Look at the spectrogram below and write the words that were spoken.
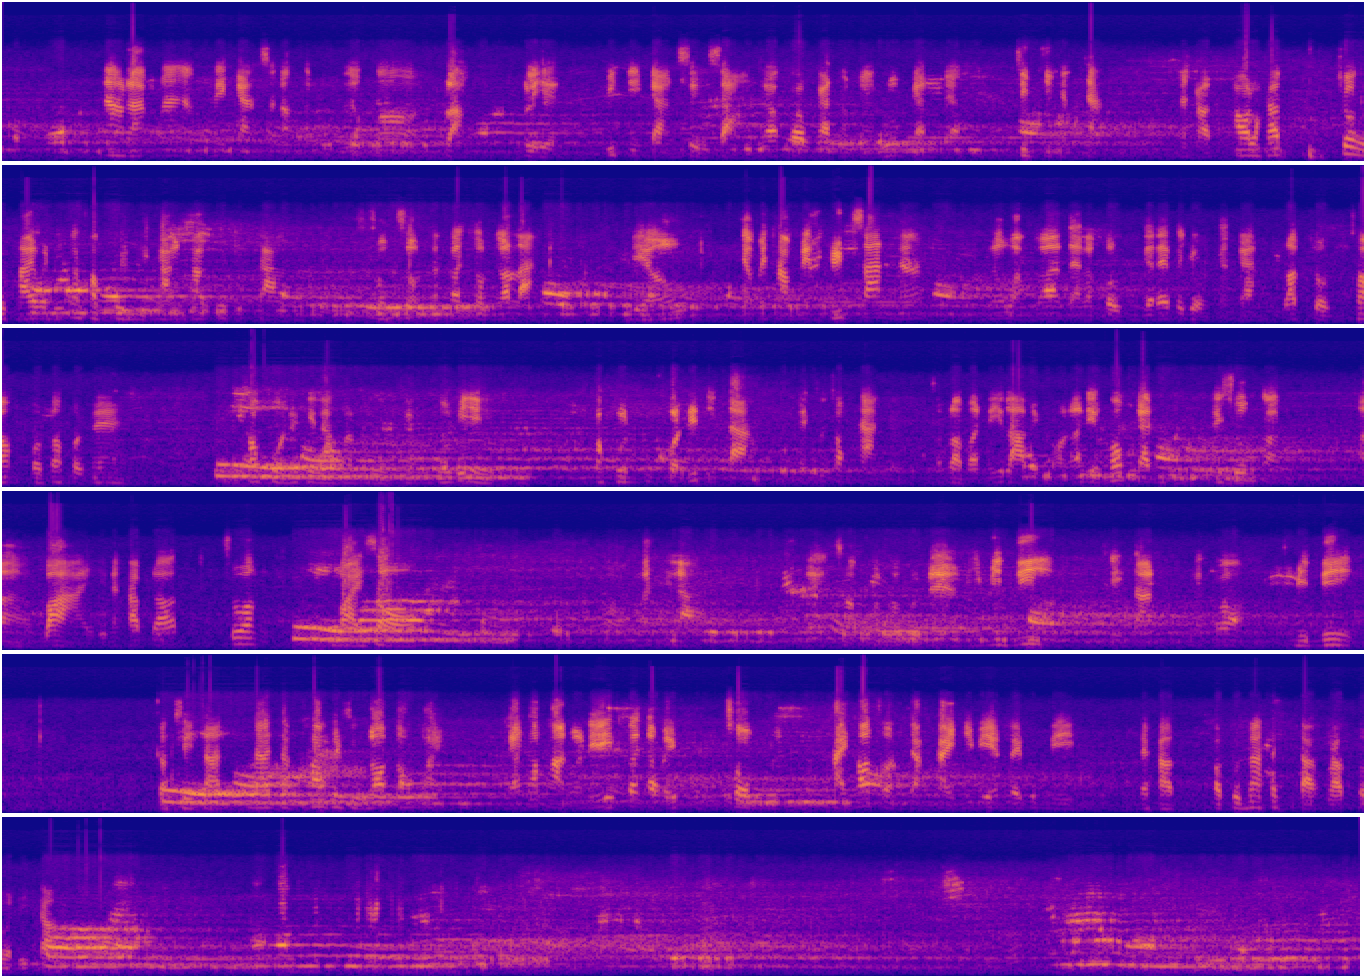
น่ารักมากในการสนับสนุนแล้วก็ปรับเปลี่ยนวิธีการสื่อสารแล้วก็การทำงานร่วมกันแบบจริงๆจังๆนะครับเอาละครับช่วงสุดท้ายวันนี้ก็ขอบคุณอีกครั้งครับที่ติดตามชมสดแล้วก็ชมย้อนหลังเดี๋ยวจะไปทำเป็นคลิปสั้นนะแล้วหวังว่าแต่ละคนจะได้ประโยชน์จากการรับชมช่องคนพ่อคนแม่ครอบครัวนักกีฬาคนอื่นกันโดยพี่เองขอบคุณทุกคนที่ติดตามในทุกช่องทางสำหรับวันนี้ลาไปก่อนแล้วเดี๋ยวพบกันในช่วงตอนอ่า บ่ายนะครับแล้วช่วงบ่ายสองของนักกีฬาในช่องคนพ่อคนแม่มีมินนี่ซีตันแล้วก็มินนี่กับซีตันน่าจะเข้าไปสู่รอบต่อไป แล้วถ้าผ่านวันนี้ก็จะไปชมถ่ายทอดสดจากไทยทีวีเอสเลยพรุ่งนี้นะครับขอบคุณมากที่ติดตามครับสวัสดีครับ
